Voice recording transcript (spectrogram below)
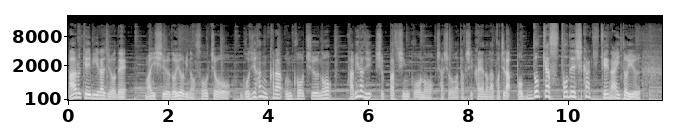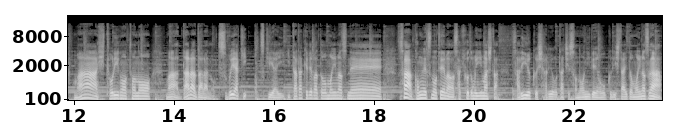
RKB ラジオで毎週土曜日の早朝5時半から運行中の旅ラジ出発進行の車掌私茅野がこちらポッドキャストでしか聞けないというまあ独り言のまあダラダラのつぶやきお付き合いいただければと思いますね。さあ今月のテーマは先ほども言いました去りゆく車両たちその2でお送りしたいと思いますが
